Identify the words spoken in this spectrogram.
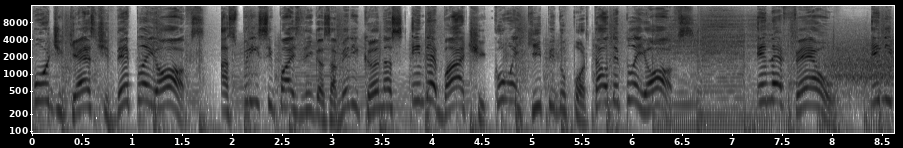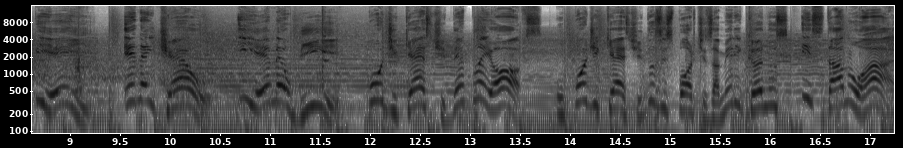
podcast The Playoffs. As principais ligas americanas em debate com a equipe do portal The Playoffs. NFL, NBA, NHL e MLB. Podcast The Playoffs. O podcast dos esportes americanos está no ar.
